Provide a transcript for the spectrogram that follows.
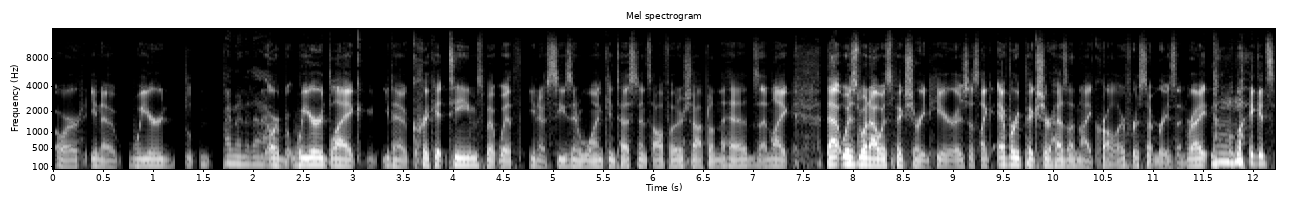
or you know weird I'm into that. or weird like you know cricket teams, but with you know season one contestants all photoshopped on the heads, and like that was what I was picturing here. Is just like every picture has a Nightcrawler for some reason, right? Mhm. like it's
